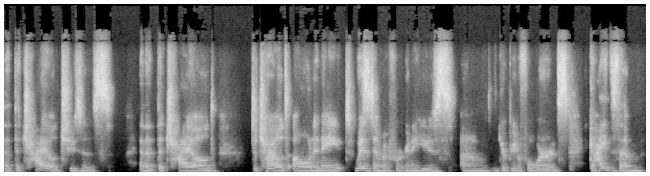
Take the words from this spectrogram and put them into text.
that the child chooses and that the child the child's own innate wisdom if we're going to use um, your beautiful words guides them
